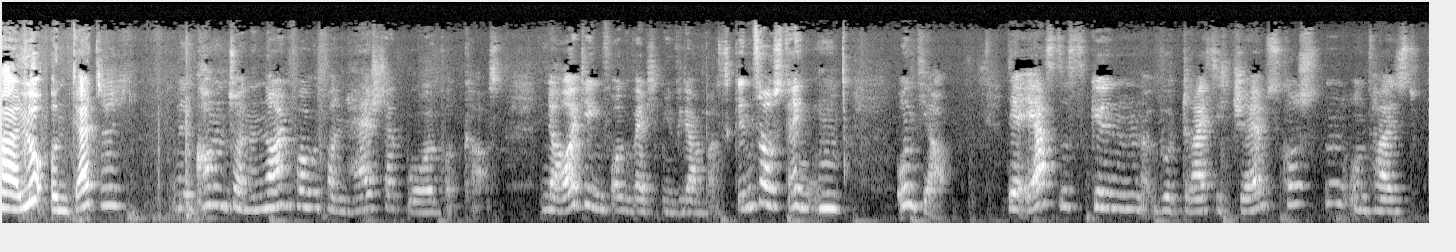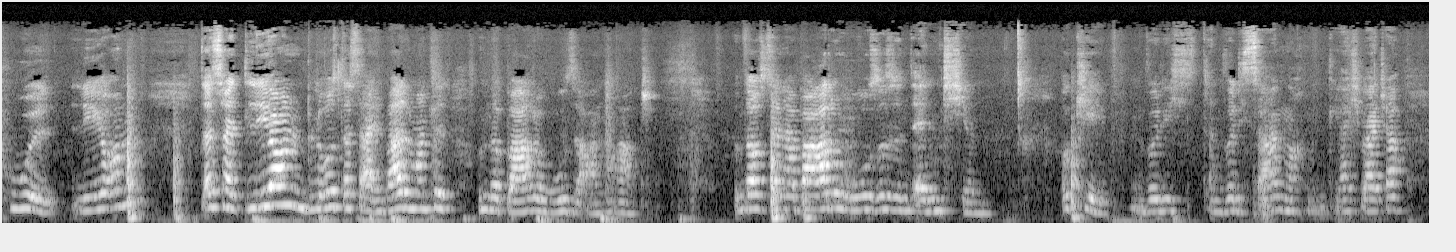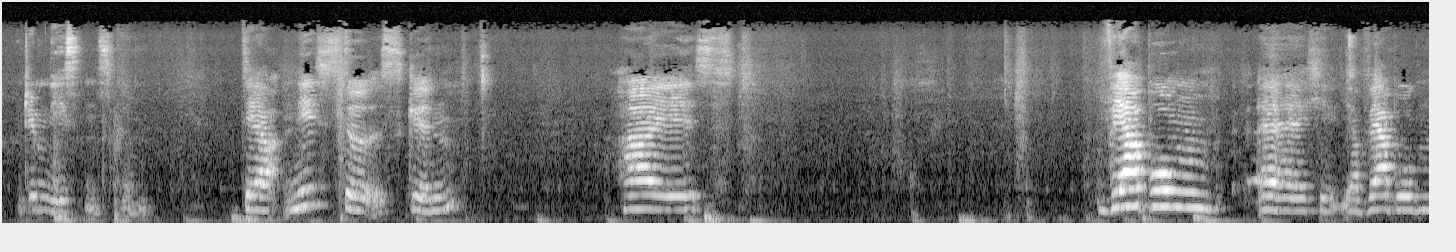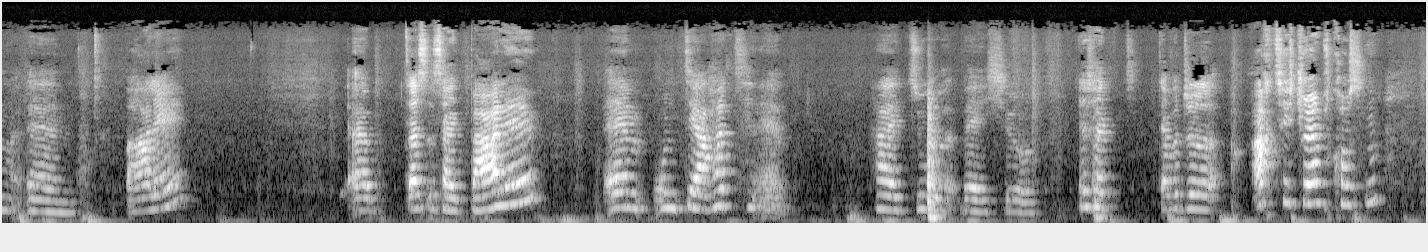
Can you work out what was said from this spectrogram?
Hallo und herzlich willkommen zu einer neuen Folge von Hashtag Ball Podcast. In der heutigen Folge werde ich mir wieder ein paar Skins ausdenken. Und ja, der erste Skin wird 30 Gems kosten und heißt Pool Leon. Das halt Leon, bloß dass er einen Bademantel und eine Badehose anhat. Und auf seiner Badehose sind Entchen. Okay, dann würde ich, dann würde ich sagen, machen wir gleich weiter mit dem nächsten Skin. Der nächste Skin heißt Werbung, äh, hier, ja, Werbung, ähm, Barley. Äh, das ist halt Barley. Ähm, und der hat äh, halt so welche. Ist halt, der würde 80 Gems kosten.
